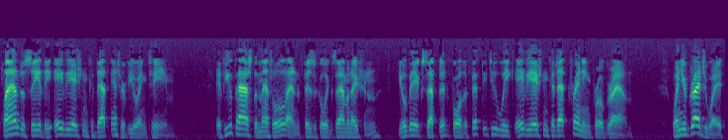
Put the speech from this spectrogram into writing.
plan to see the aviation cadet interviewing team. If you pass the mental and physical examination, you'll be accepted for the 52 week aviation cadet training program. When you graduate,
